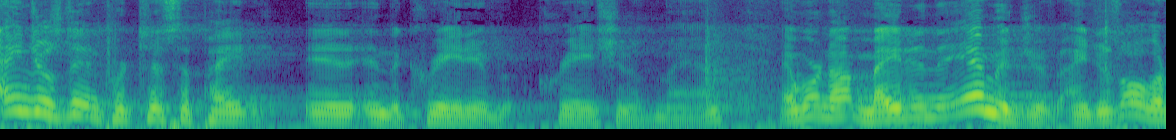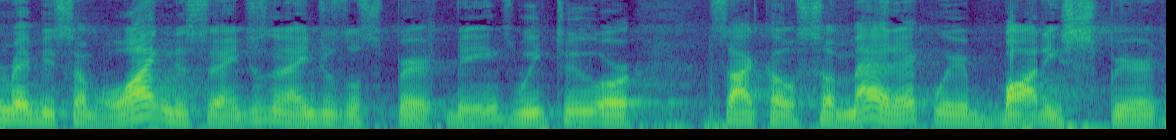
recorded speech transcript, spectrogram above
angels didn't participate in, in, the creative creation of man, and we're not made in the image of angels. Although there may be some likeness to angels, and angels are spirit beings. We too are psychosomatic. We're body spirit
